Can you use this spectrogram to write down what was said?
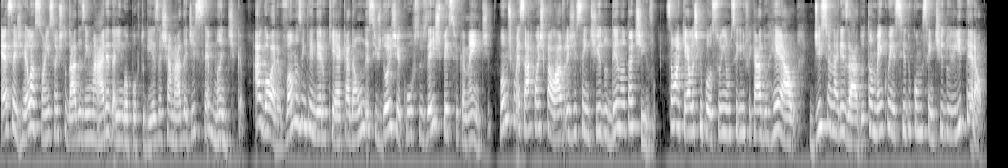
essas relações são estudadas em uma área da língua portuguesa chamada de semântica. Agora, vamos entender o que é cada um desses dois recursos especificamente? Vamos começar com as palavras de sentido denotativo. São aquelas que possuem um significado real, dicionarizado, também conhecido como sentido literal.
